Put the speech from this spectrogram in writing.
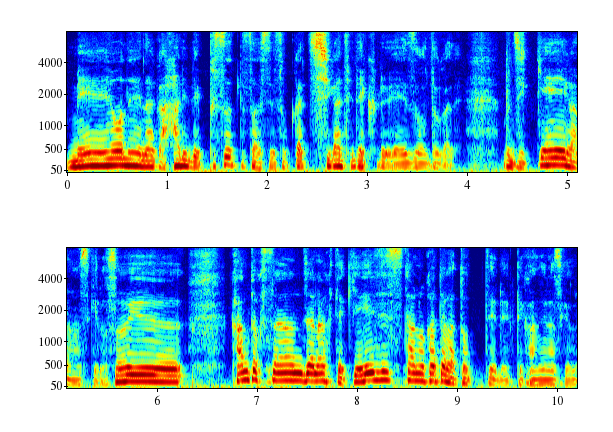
目をね、なんか針でプスって刺してそこから血が出てくる映像とかで、実験映画なんですけど、そういう監督さんじゃなくて芸術家の方が撮ってるって感じなんですけど、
